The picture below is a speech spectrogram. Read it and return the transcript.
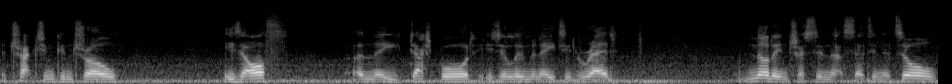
the traction control is off and the dashboard is illuminated red. Not interested in that setting at all.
